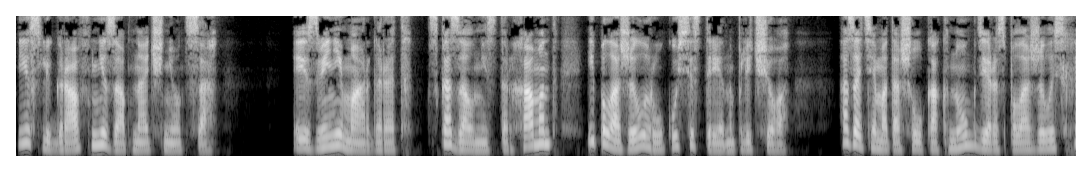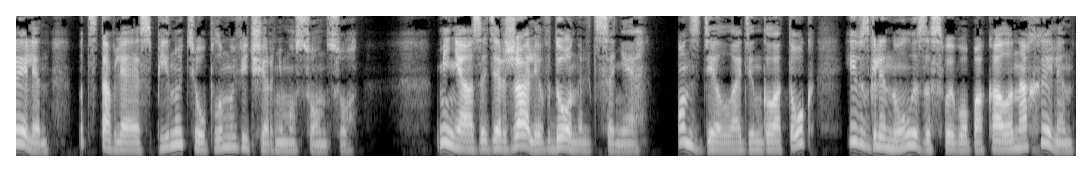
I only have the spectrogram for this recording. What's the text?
если граф внезапно очнется. «Извини, Маргарет», — сказал мистер Хаммонд и положил руку сестре на плечо а затем отошел к окну, где расположилась Хелен, подставляя спину теплому вечернему солнцу. «Меня задержали в Дональдсоне». Он сделал один глоток и взглянул из-за своего бокала на Хелен,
